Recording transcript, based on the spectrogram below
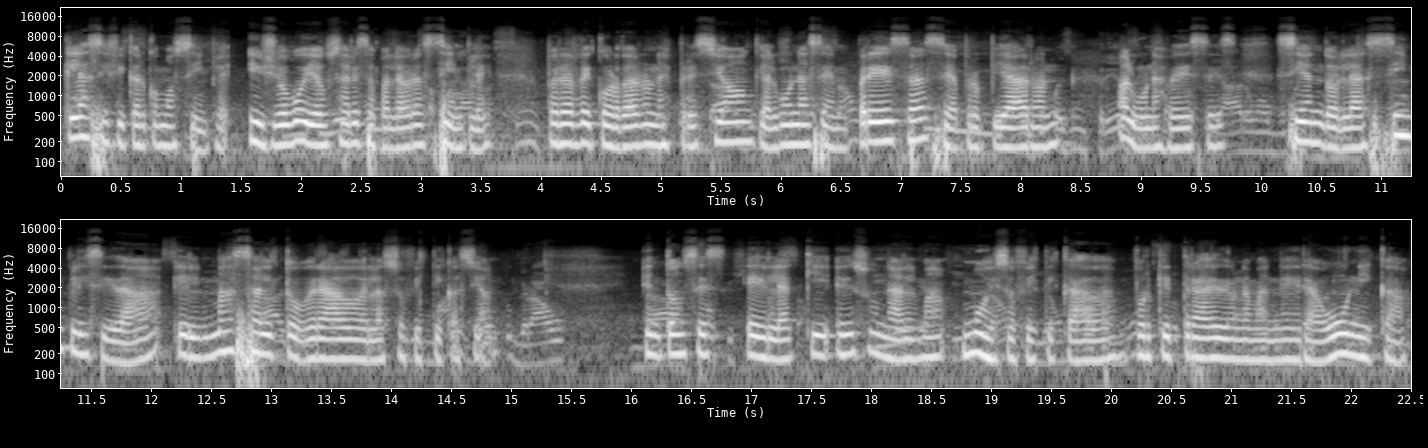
clasificar como simple. Y yo voy a usar esa palabra simple para recordar una expresión que algunas empresas se apropiaron algunas veces, siendo la simplicidad el más alto grado de la sofisticación. Entonces, él aquí es un alma muy sofisticada porque trae de una manera única.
